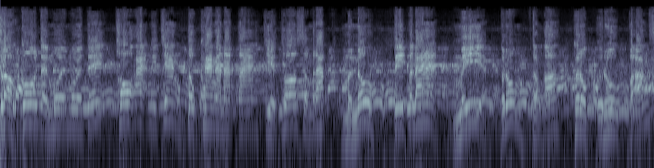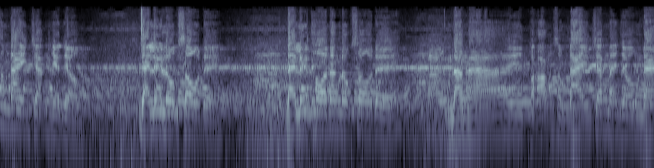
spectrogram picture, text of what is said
ត្រកូលតែមួយមួយទេធរអនិច្ចំទុក្ខំអនត្តា ជាធរសម្រាប់មនុស្សទេវតាមីព្រំទាំងអស់គ្រប់រូបព្រះអង្គសម្ដែងអញ្ចឹងញាតិញោមដែលលើលោកសោតទេដែលលើធរនឹងលោកសោតទេហ្នឹងហើយព្រះអង្គសម្ដែងអញ្ចឹងណាញោមណា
